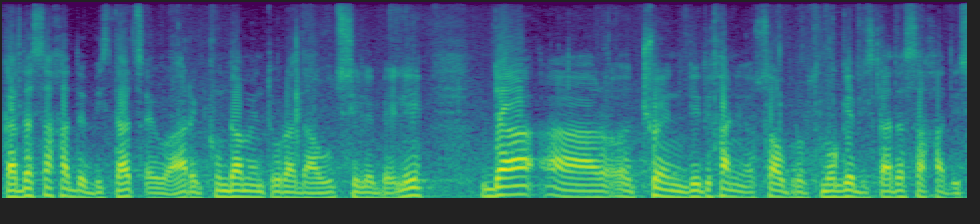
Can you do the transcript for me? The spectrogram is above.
გადასახადების დაწევა არის ფუნდამენტურად აუცილებელი და ჩვენ დიდი ხანია ვსაუბრობთ მოგების გადასახადის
